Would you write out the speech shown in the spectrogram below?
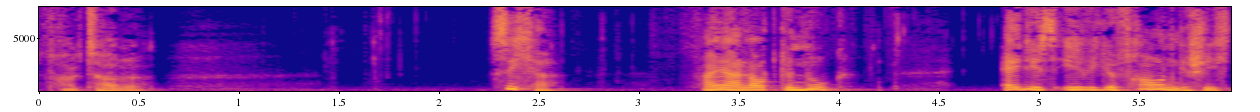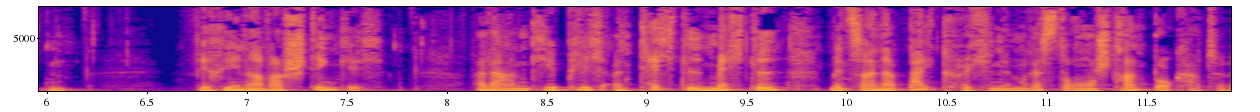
fragt Habe. Sicher. War ja laut genug. Eddies ewige Frauengeschichten. Verena war stinkig weil er angeblich ein Techtelmechtel mit seiner Beiköchin im Restaurant Strandburg hatte.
